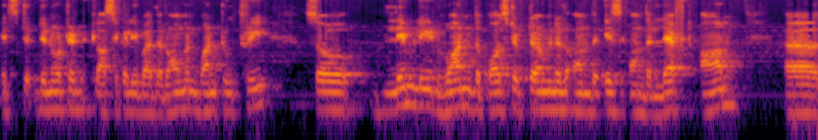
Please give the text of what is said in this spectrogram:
it's denoted classically by the Roman one, two, three. So limb lead one, the positive terminal on the is on the left arm, uh,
